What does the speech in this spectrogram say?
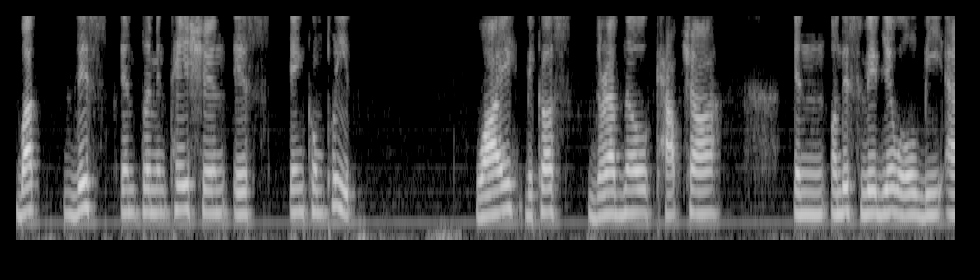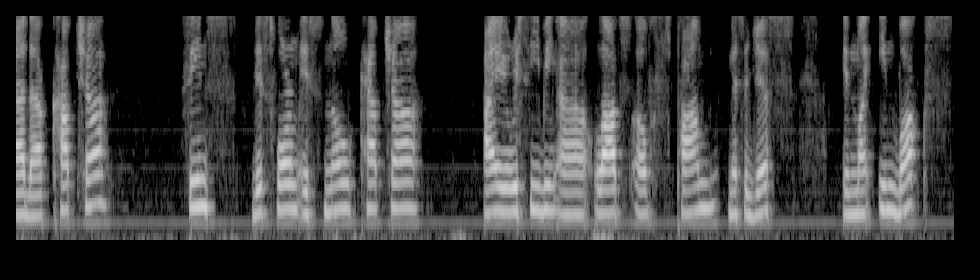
but this implementation is incomplete. Why? Because there have no CAPTCHA. In on this video, we'll be add a CAPTCHA. Since this form is no CAPTCHA, I receiving uh, lots of spam messages in my inbox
